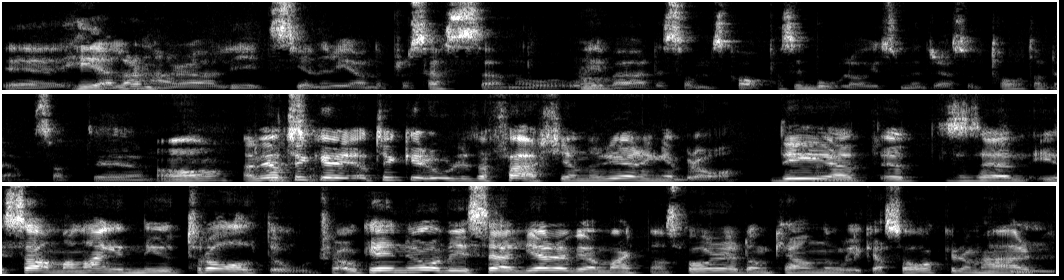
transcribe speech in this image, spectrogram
eh, hela den här leads-genererande processen och, och mm. det värde som skapas i bolaget som ett resultat av den. Så att, eh, ja, men jag, tycker, jag tycker ordet affärsgenerering är bra. Det är mm. ett, ett så att säga, i sammanhanget neutralt ord. Okej, okay, nu har vi säljare, vi har marknadsförare, de kan olika saker de här. Mm.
